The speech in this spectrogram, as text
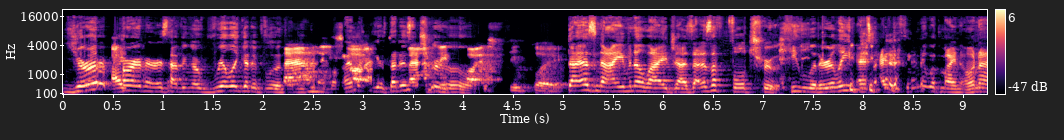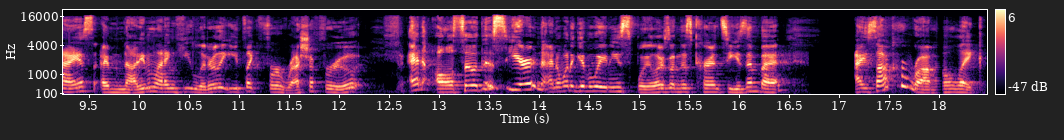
Your I, partner is having a really good influence. on yes, that is true. Fruit plate. That is not even a lie, Jazz. That is a full truth. He literally, and I've seen it with my own eyes. I'm not even lying. He literally eats like fresh of fruit and also this year, and I don't want to give away any spoilers on this current season, but I saw Karamo like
